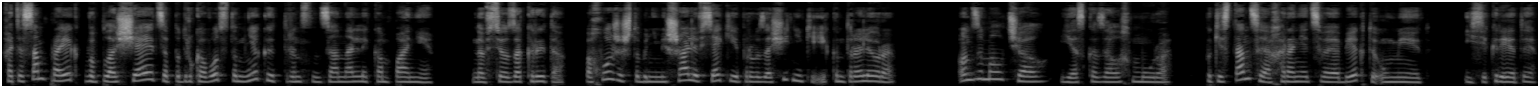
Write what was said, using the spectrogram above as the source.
хотя сам проект воплощается под руководством некой транснациональной компании. Но все закрыто. Похоже, чтобы не мешали всякие правозащитники и контролеры. Он замолчал, я сказал хмуро. Пакистанцы охранять свои объекты умеют. И секреты.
